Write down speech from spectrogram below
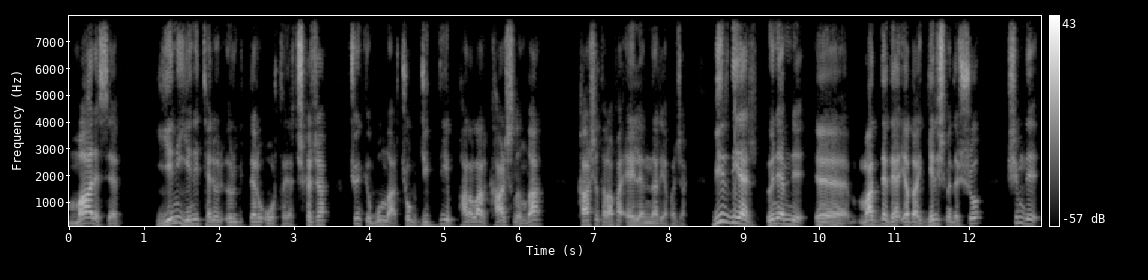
maalesef yeni yeni terör örgütleri ortaya çıkacak. Çünkü bunlar çok ciddi paralar karşılığında karşı tarafa eylemler yapacak. Bir diğer önemli e, madde de ya da gelişme de şu. Şimdi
